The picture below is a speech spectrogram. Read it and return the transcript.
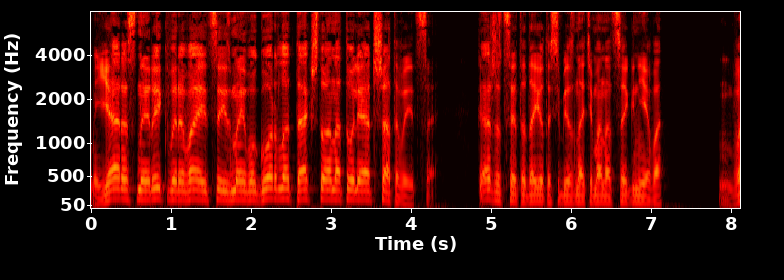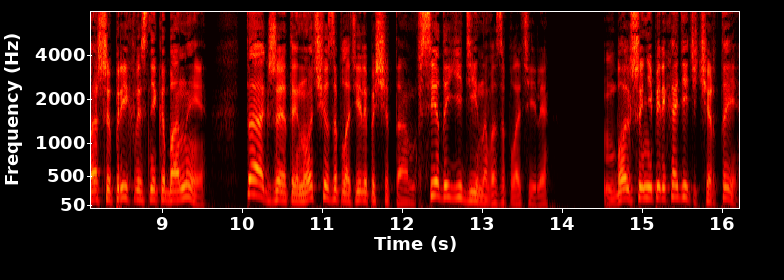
Яростный рык вырывается из моего горла так, что Анатолий отшатывается. Кажется, это дает о себе знать эманация гнева. Ваши прихвостни-кабаны также этой ночью заплатили по счетам. Все до единого заплатили. Больше не переходите черты,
